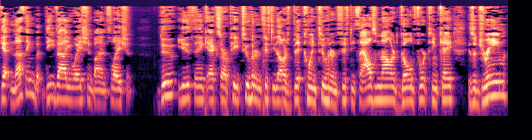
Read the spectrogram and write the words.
get nothing but devaluation by inflation. Do you think XRP $250, Bitcoin $250,000, gold 14K is a dream?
